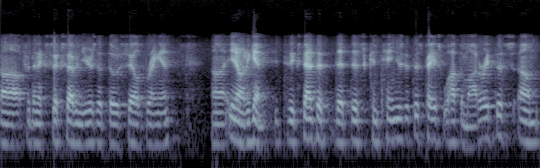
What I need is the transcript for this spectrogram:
uh, for the next six, seven years that those sales bring in. Uh, you know, and again, to the extent that this continues at this pace, we'll have to moderate this um,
